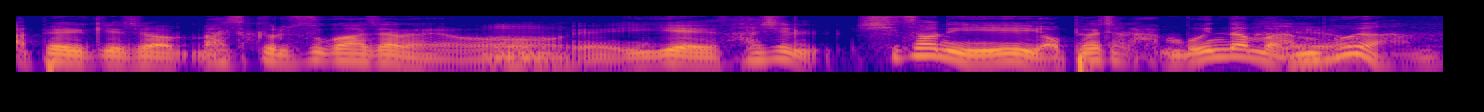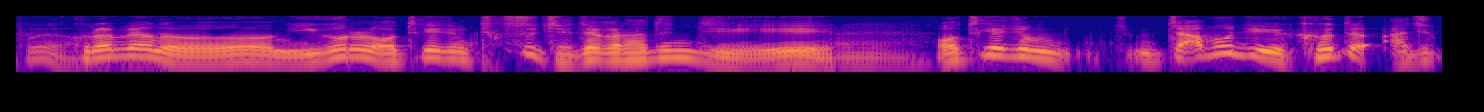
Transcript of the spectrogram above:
앞에 이렇게 저 마스크를 쓰고 하잖아요. 예, 이게 사실 시선이 옆에가 잘 안 보인단 음. 안 말이에요. 보여, 안 보여. 그러면은 이거를 어떻게 좀 특수 제작을 하든지 네. 어떻게 좀, 좀 짜보지. 그것도 아직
